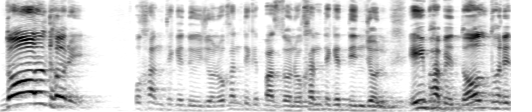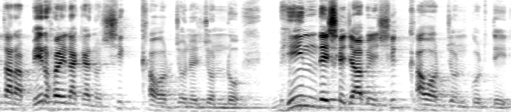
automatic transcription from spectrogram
দল ধরে। ওখান থেকে দুইজন, ওখান থেকে পাঁচজন, ওখান থেকে তিনজন। এইভাবে দল ধরে তারা বের হয় না কেন? শিক্ষা অর্জনের জন্য। ভিন দেশে যাবে শিক্ষা অর্জন করতে।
